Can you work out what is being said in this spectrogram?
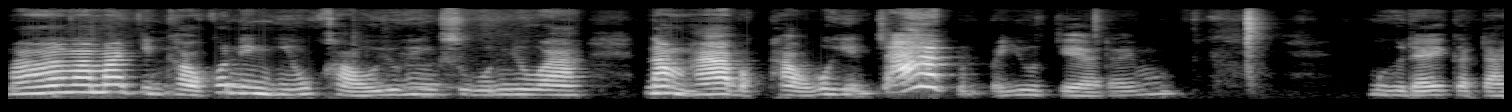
มามามามากินเขาคนยังหิวเขาอยู่แห่งศูนย์อยู่ว่าน้ำห้าบักเถาบ่เห็นจักไปอยู่แจได้มั้ง มือใดก็ได้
